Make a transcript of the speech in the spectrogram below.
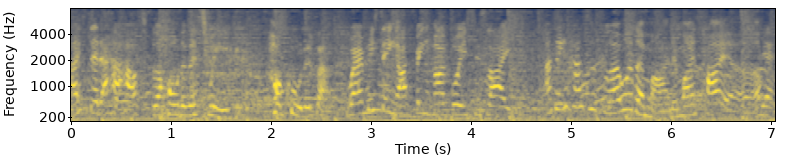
I stayed at her house for the whole of this week. How cool is that? When we sing, I think my voice is like, I think hers is lower than mine and mine's higher. Yeah.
